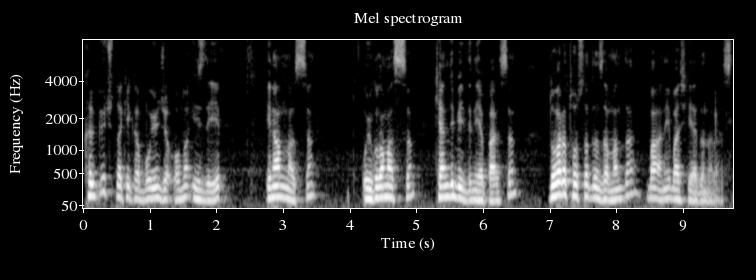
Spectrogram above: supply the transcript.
43 dakika boyunca onu izleyip inanmazsın, uygulamazsın, kendi bildiğini yaparsın. Duvara tosladığın zaman da bahaneyi başka yerden ararsın.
